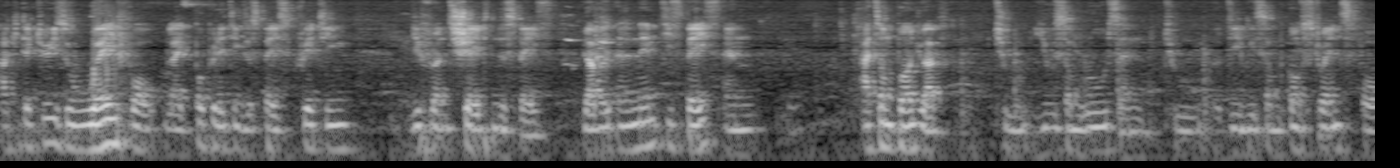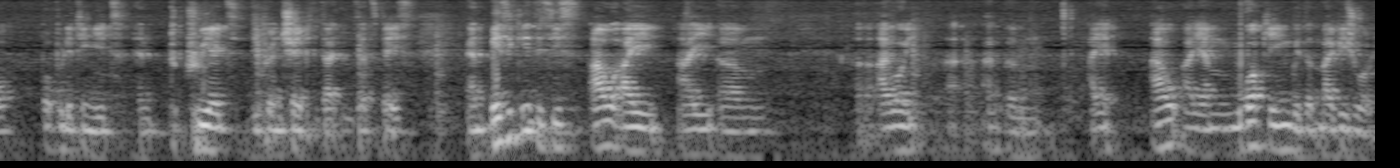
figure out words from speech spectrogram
architecture is a way for like populating the space, creating different shapes in the space. You have an empty space, and at some point you have to use some rules and to deal with some constraints for populating it and to create different shapes in that, in that space. And basically, this is how I I um, uh, I, uh, um, I, how I am working with my visual.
